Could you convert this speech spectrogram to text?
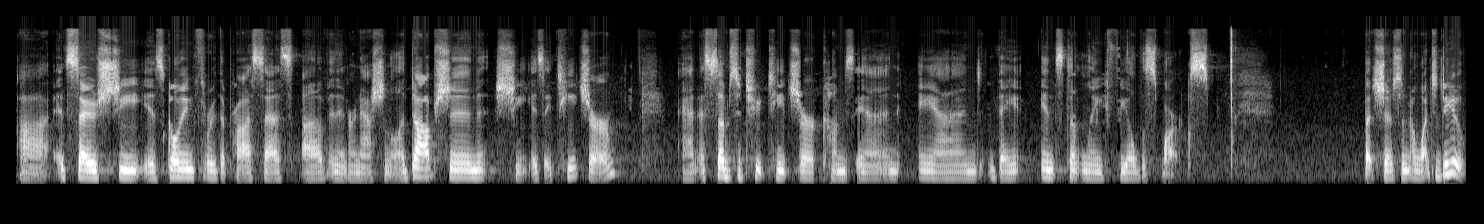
Uh, and so she is going through the process of an international adoption. She is a teacher and a substitute teacher comes in and they instantly feel the sparks. But she doesn't know what to do.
